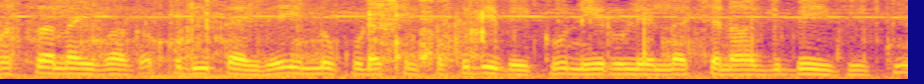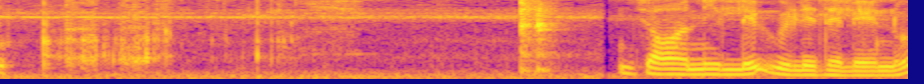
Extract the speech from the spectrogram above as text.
ಮಸಾಲ ಇವಾಗ ಕುದೀತಾ ಇದೆ. ಇನ್ನೂ ಕೂಡ ಸ್ವಲ್ಪ ಕುದಿಬೇಕು. ನೀರುಳ್ಳಿ ಎಲ್ಲ ಚೆನ್ನಾಗಿ ಬೇಯಬೇಕು. ಜಾನ್ ಇಲ್ಲಿ ವಿಳಿದೆಲೆಯನ್ನು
